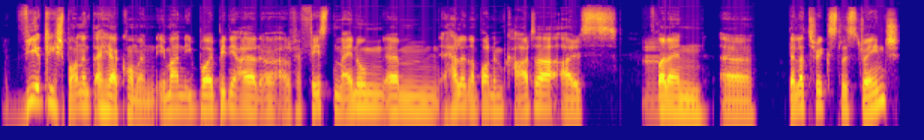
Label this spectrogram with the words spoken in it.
wirklich spannend daherkommen. Ich meine, ich bin ja auf der festen Meinung, ähm, Helena Bonham Carter als mhm. Fräulein äh, Bellatrix Lestrange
